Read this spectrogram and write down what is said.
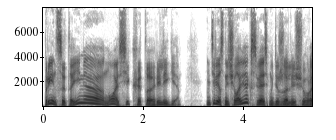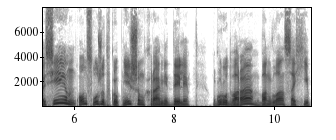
Принц — это имя, ну а Сикх — это религия. Интересный человек, связь мы держали еще в России, он служит в крупнейшем храме Дели, гуру двора Бангла Сахиб.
